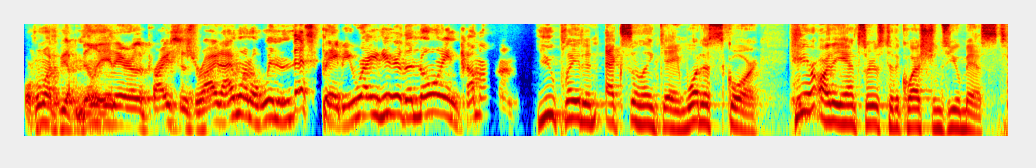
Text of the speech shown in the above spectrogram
or Who Wants to Be a Millionaire. The Price is Right. I want to win this baby right here. The Nine. Come on. You played an excellent game. What a score. Here are the answers to the questions you missed.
